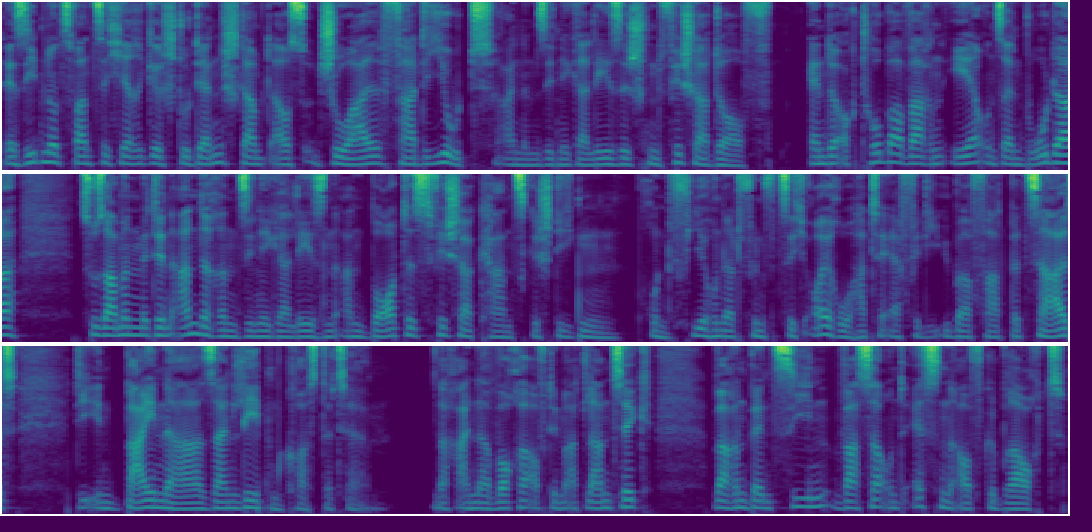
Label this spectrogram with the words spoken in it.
Der 27-jährige Student stammt aus Joal Fadiout, einem senegalesischen Fischerdorf. Ende Oktober waren er und sein Bruder zusammen mit den anderen Senegalesen an Bord des Fischerkahns gestiegen. Rund 450 Euro hatte er für die Überfahrt bezahlt, die ihn beinahe sein Leben kostete. Nach einer Woche auf dem Atlantik waren Benzin, Wasser und Essen aufgebraucht.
